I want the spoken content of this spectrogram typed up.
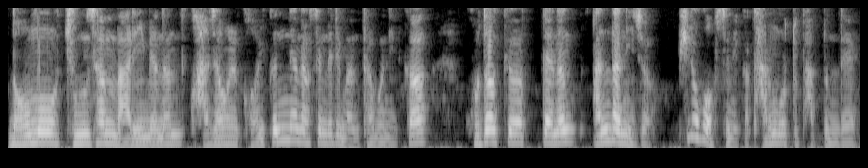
너무 중3 말이면은 과정을 거의 끝낸 학생들이 많다 보니까 고등학교 때는 안 다니죠. 필요가 없으니까 다른 것도 바쁜데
